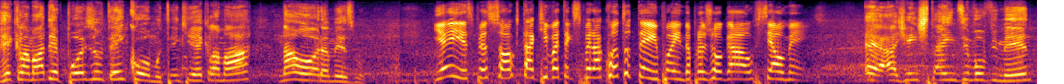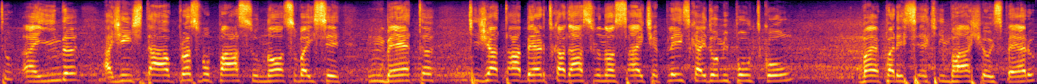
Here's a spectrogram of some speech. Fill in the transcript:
Reclamar depois não tem como, tem que reclamar na hora mesmo. E aí, esse pessoal que está aqui vai ter que esperar quanto tempo ainda para jogar oficialmente? É, a gente está em desenvolvimento ainda. A gente está. O próximo passo nosso vai ser um beta, que já está aberto o cadastro no nosso site, é playskydome.com. Vai aparecer aqui embaixo, eu espero.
